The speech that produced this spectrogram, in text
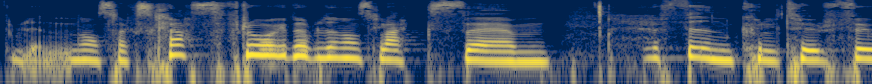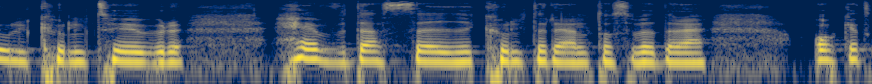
det blir någon slags klassfråga, det blir någon slags eh, finkultur, fulkultur, hävda sig kulturellt och så vidare. Och att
